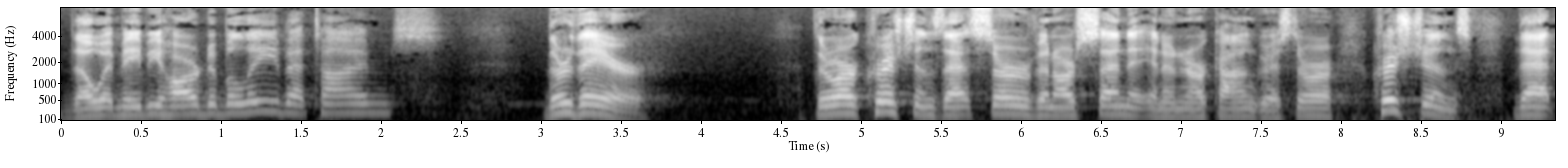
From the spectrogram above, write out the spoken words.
Though it may be hard to believe at times, they're there. There are Christians that serve in our Senate and in our Congress. There are Christians that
